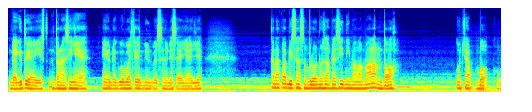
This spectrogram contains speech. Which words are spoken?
Gak gitu ya intonasinya ya. Ya udah gue bacain bahasa Indonesia nya aja Kenapa bisa sembrono sampai sini malam-malam toh Ucap mbokku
